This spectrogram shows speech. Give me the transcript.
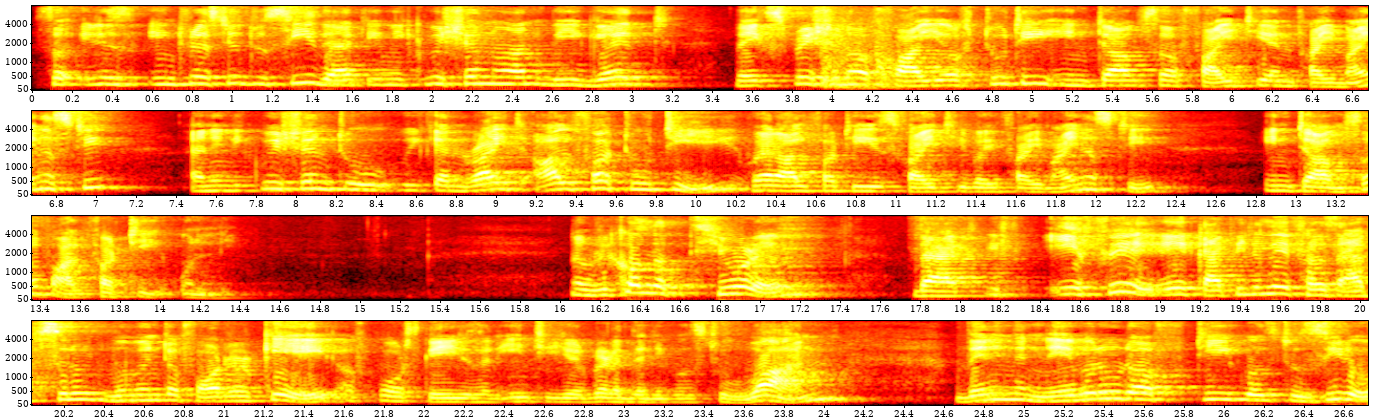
So it is interesting to see that in equation 1 we get the expression of phi of 2t in terms of phi t and phi minus t and in equation 2 we can write alpha 2t where alpha t is phi t by phi minus t in terms of alpha t only. Now recall the theorem that if fa a capital F has absolute moment of order k of course k is an integer greater than equals to 1 then in the neighborhood of t equals to 0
